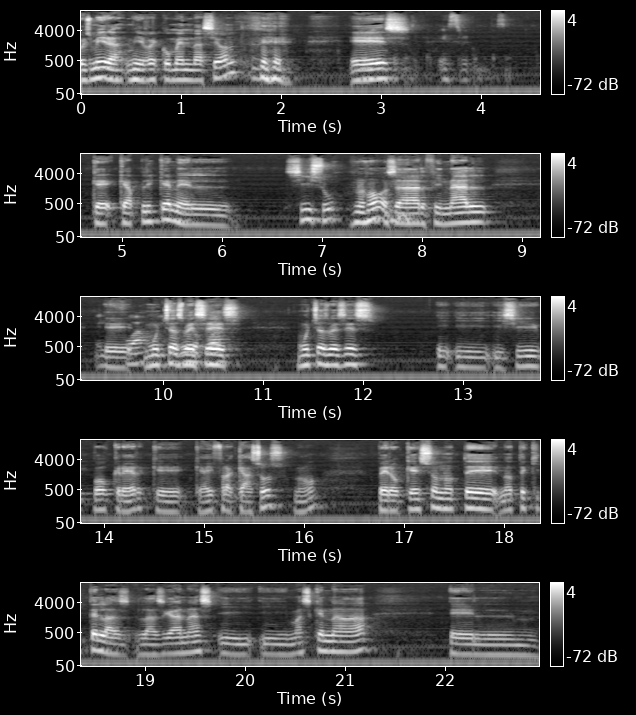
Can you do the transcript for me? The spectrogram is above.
Pues mira, mi recomendación es Es recomendación. que, que apliquen el SISU, ¿no? O sea, al final, eh, muchas veces, muchas veces, y, y, y sí puedo creer que, que hay fracasos, ¿no? Pero que eso no te, no te quite las, las ganas y, y más que nada, el,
